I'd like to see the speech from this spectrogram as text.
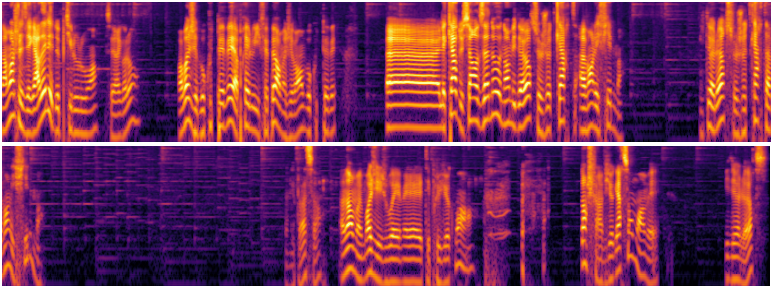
Finalement, je les ai gardés, les deux petits loulous. Hein. C'est rigolo. Hein. En vrai, j'ai beaucoup de PV. Après, lui, il fait peur, mais j'ai vraiment beaucoup de PV. Euh, les cartes du Seigneur des. Non, Middle Earth, le jeu de cartes avant les films. Middle Earth, le jeu de cartes avant les films. Je connais pas ça. Ah non, mais moi j'ai joué. Mais t'es plus vieux que moi. Hein. non, je suis un vieux garçon, moi, mais. Middle Earth.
